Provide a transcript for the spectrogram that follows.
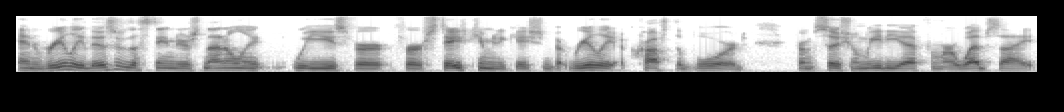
and really those are the standards not only we use for, for stage communication but really across the board from social media from our website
